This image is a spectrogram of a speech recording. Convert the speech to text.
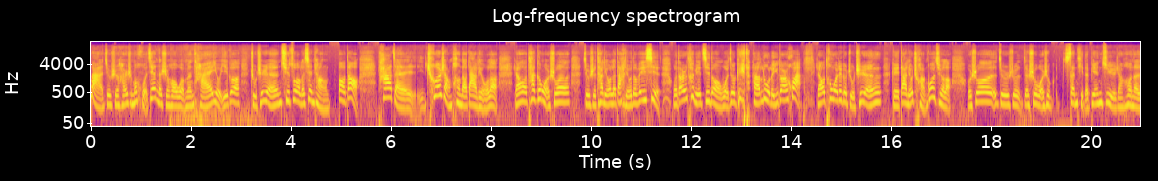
吧，就是还是什么火箭的时候，我们台有一个主持人去做了现场报道，他在车上碰到大刘了，然后他跟我说，就是他留了大刘的微。信，我当时特别激动，我就给他录了一段话，然后通过这个主持人给大刘传过去了。我说，就是说，就说我是《三体》的编剧，然后呢，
